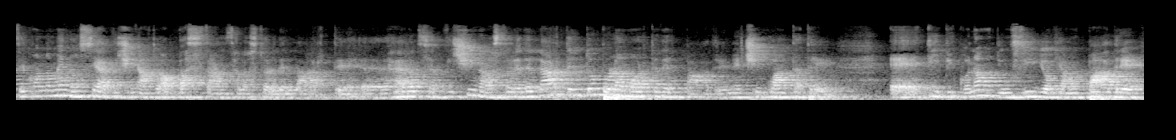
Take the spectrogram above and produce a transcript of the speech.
secondo me non si è avvicinato abbastanza alla storia dell'arte. Eh, Harold si avvicina alla storia dell'arte dopo la morte del padre nel 1953. È tipico no? di un figlio che ha un padre,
